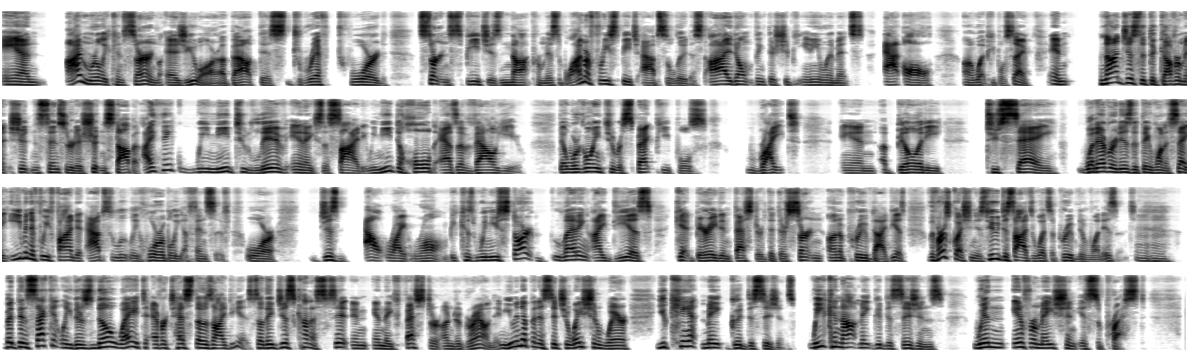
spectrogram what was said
And I'm really concerned, as you are, about this drift toward certain speech is not permissible. I'm a free speech absolutist. I don't think there should be any limits at all on what people say. And not just that the government shouldn't censor it or shouldn't stop it. I think we need to live in a society. We need to hold as a value that we're going to respect people's right and ability to say whatever it is that they want to say, even if we find it absolutely horribly offensive or just outright wrong. Because when you start letting ideas get buried and festered, that there's certain unapproved ideas, the first question is who decides what's approved and what isn't? Mm-hmm. But then, secondly, there's no way to ever test those ideas. So they just kind of sit and, and they fester underground. And you end up in a situation where you can't make good decisions. We cannot make good decisions when information is suppressed.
